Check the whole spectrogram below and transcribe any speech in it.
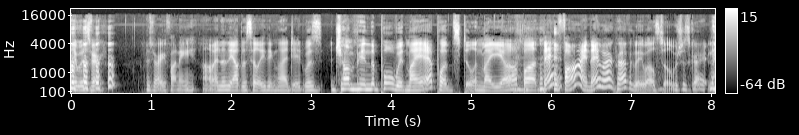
It was very. It was very funny. Um, and then the other silly thing that I did was jump in the pool with my AirPods still in my ear, but they're fine. They work perfectly well still, which is great.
